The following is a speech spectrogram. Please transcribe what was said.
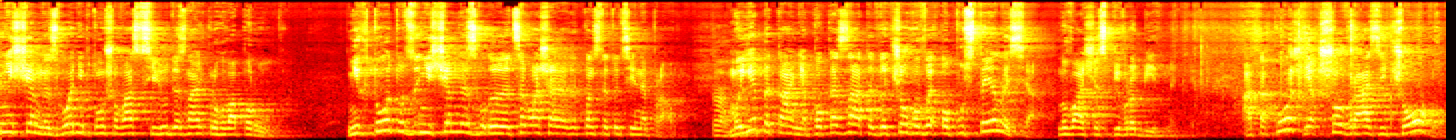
бути ні з чим не згодні, тому що вас всі люди знають кругова порука. Ніхто тут ні з чим не зг- е, це ваше конституційне право. Так. Моє питання показати, до чого ви опустилися, ну ваші співробітники. А також, якщо в разі чого,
